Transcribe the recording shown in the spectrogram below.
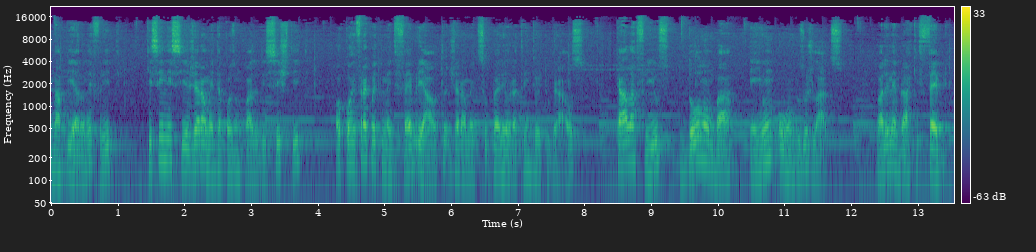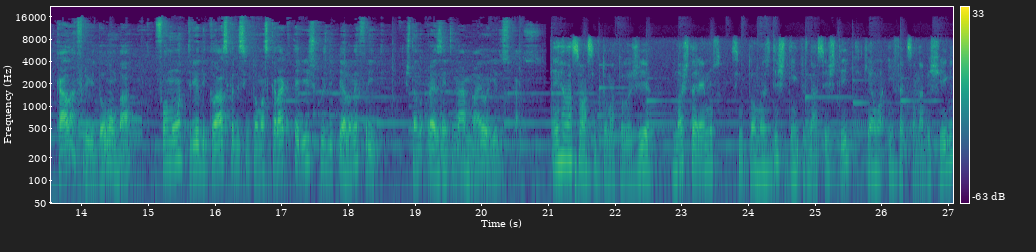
na pielonefrite, que se inicia geralmente após um quadro de cistite, ocorre frequentemente febre alta, geralmente superior a 38 graus, calafrios, dor lombar em um ou ambos os lados. Vale lembrar que febre, calafrio e dor lombar formam uma tríade clássica de sintomas característicos de pielonefrite, estando presente na maioria dos casos. Em relação à sintomatologia, nós teremos sintomas distintos na cistite, que é uma infecção na bexiga,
